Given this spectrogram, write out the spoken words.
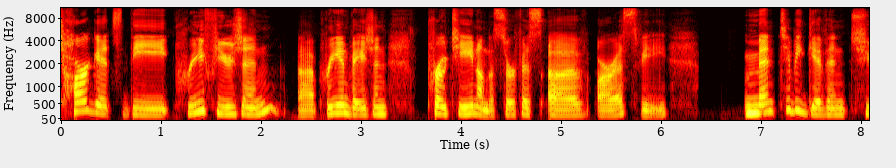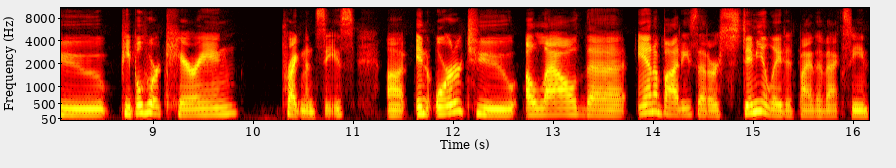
targets the pre-fusion, uh, pre-invasion protein on the surface of RSV, meant to be given to people who are carrying pregnancies uh, in order to allow the antibodies that are stimulated by the vaccine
